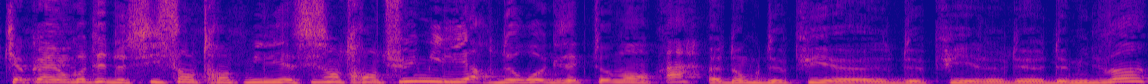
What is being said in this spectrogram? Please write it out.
qui a quand même augmenté de 630 milliards, 638 milliards d'euros exactement, ah. euh, donc depuis, depuis 2020.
